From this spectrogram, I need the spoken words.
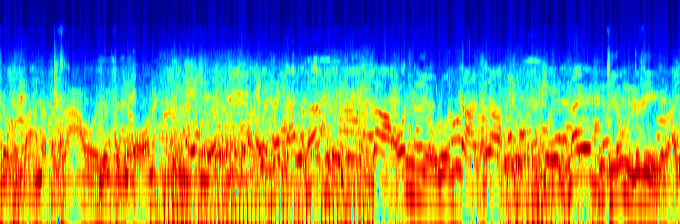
rượu bán là cả dao rồi cũng có này nhiều luôn không thiếu một cái gì các bạn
